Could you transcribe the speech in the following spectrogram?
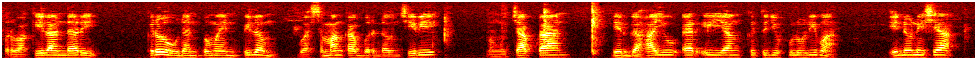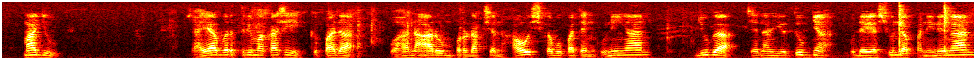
perwakilan dari kru dan pemain film Buah Semangka Berdaun Sirih mengucapkan Dirgahayu RI yang ke-75 Indonesia Maju Saya berterima kasih kepada Wahana Arum Production House Kabupaten Kuningan juga channel YouTube-nya Budaya Sunda Paninengan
